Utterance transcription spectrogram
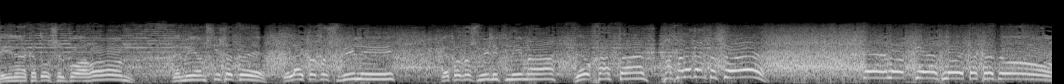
והנה הכדור של בוארון, ומי ימשיך את זה? אולי קוזושווילי, וקוזושווילי פנימה, זהו חסן, חסן עבר את השוער! לוקח לו את הכדור.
